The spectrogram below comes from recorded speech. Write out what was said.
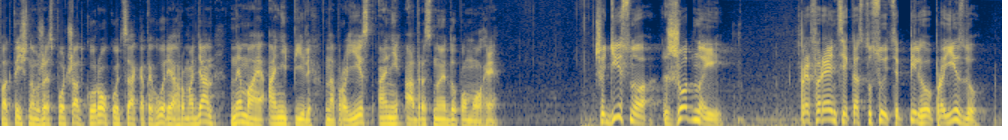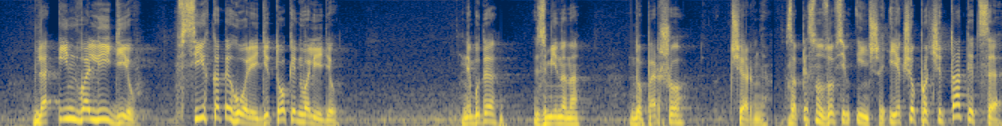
Фактично, вже з початку року ця категорія громадян не має ані пільг на проїзд, ані адресної допомоги. що дійсно жодної преференції, яка стосується пільгового проїзду для інвалідів всіх категорій діток інвалідів не буде змінена до 1 червня. Записано зовсім інше. І якщо прочитати це,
